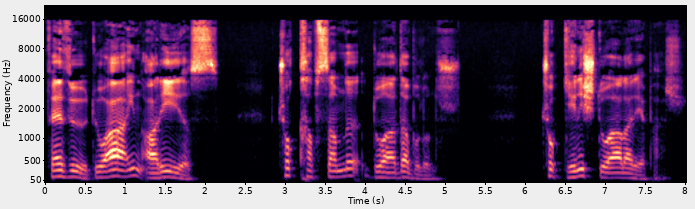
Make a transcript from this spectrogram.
fezü duain ariz çok kapsamlı duada bulunur. Çok geniş dualar yapar.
